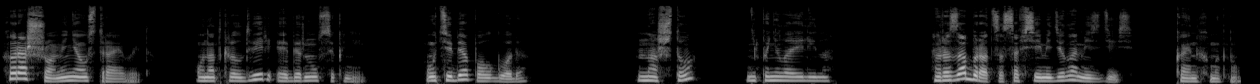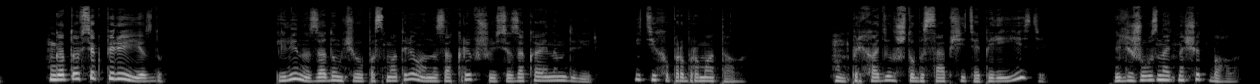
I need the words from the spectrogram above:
«Хорошо, меня устраивает. Он открыл дверь и обернулся к ней. «У тебя полгода». На что? Не поняла Элина. Разобраться со всеми делами здесь, Каин хмыкнул. Готовься к переезду. Элина задумчиво посмотрела на закрывшуюся за Каином дверь и тихо пробормотала. Он приходил, чтобы сообщить о переезде? Или же узнать насчет бала?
